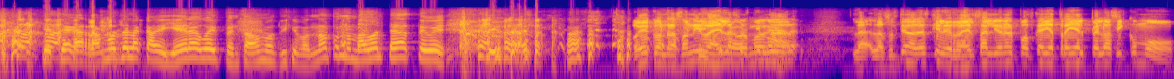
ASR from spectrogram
que te agarramos de la cabellera, güey. Pensábamos, dijimos, no, pues nomás volteate, güey. Sí. Oye, con razón Israel las Raúl últimas, la- las últimas veces que el Israel salió en el podcast ya traía el pelo así como,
